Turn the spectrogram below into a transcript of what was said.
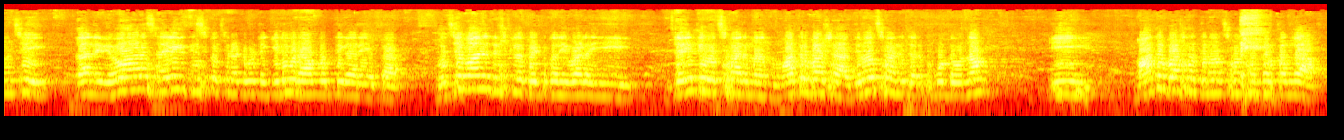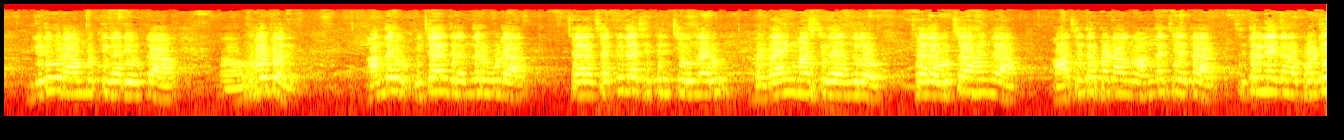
నుంచి దాని వ్యవహార శైలికి తీసుకొచ్చినటువంటి గిడుగు రామూర్తి గారి యొక్క ఉద్యమాన్ని దృష్టిలో పెట్టుకొని ఇవాళ ఈ జయంతి ఉత్సవాన్ని మనం మాతృభాష దినోత్సవాన్ని జరుపుకుంటూ ఉన్నాం. ఈ మాతృభాష దినోత్సవం సందర్భంగా గిడుగు రామ్మూర్తి గారి యొక్క ఫోటోని అందరూ విద్యార్థులందరూ కూడా చాలా చక్కగా చిత్రించి ఉన్నారు. మన డ్రాయింగ్ మాస్టర్ గారు అందులో చాలా ఉత్సాహంగా ఆ చిత్రపటాలను అందరి చేత చిత్రలేఖన పోటీ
